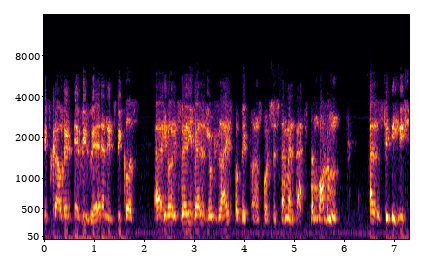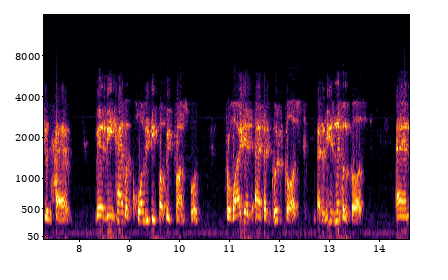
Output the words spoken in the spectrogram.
it's crowded everywhere, and it's because uh, you know it's very well utilized public transport system, and that's the model as a city we should have, where we have a quality public transport provided at a good cost, at a reasonable cost, and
